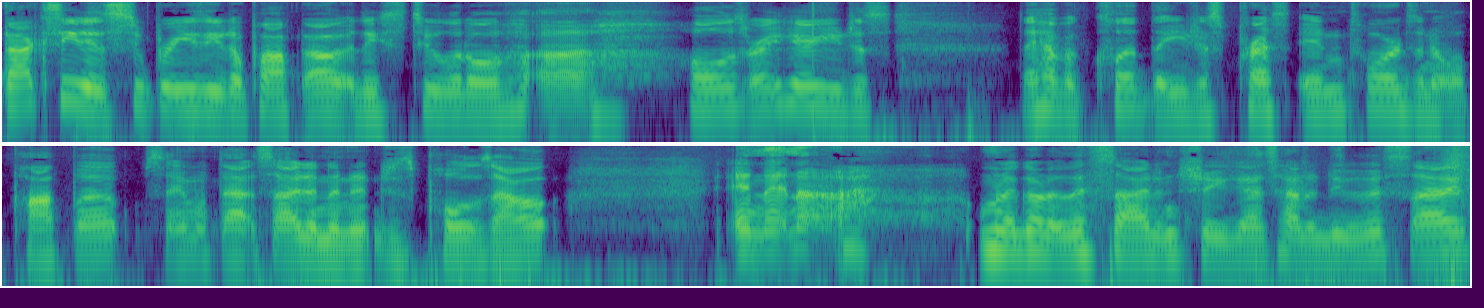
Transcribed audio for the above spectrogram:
back seat is super easy to pop out these two little uh, holes right here. You just they have a clip that you just press in towards and it will pop up. Same with that side and then it just pulls out. And then uh, I'm gonna go to this side and show you guys how to do this side.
